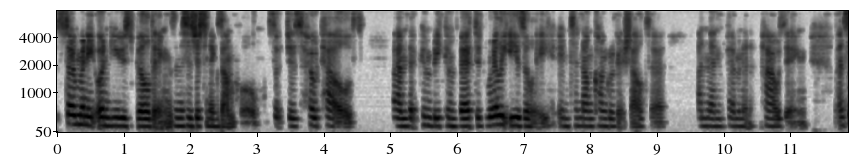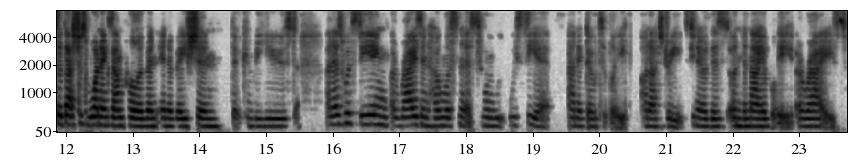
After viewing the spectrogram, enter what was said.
so many unused buildings, and this is just an example, such as hotels um, that can be converted really easily into non congregate shelter and then permanent housing. And so that's just one example of an innovation that can be used. And as we're seeing a rise in homelessness, when we see it anecdotally on our streets, you know, there's undeniably a rise.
